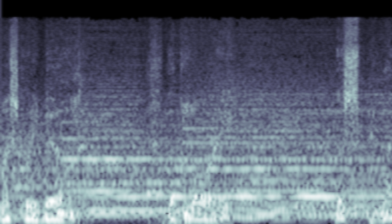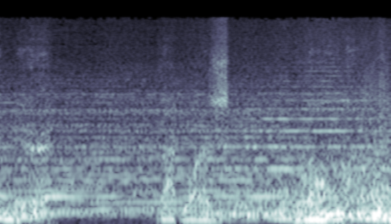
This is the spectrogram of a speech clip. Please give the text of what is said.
must rebuild the glory, the splendor that was Rome.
